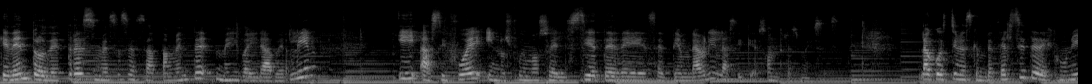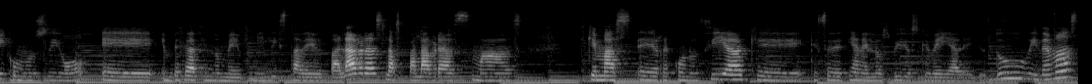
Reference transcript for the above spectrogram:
que dentro de tres meses exactamente me iba a ir a Berlín y así fue y nos fuimos el 7 de septiembre-abril, así que son tres meses. La cuestión es que empecé el 7 de junio y como os digo, eh, empecé haciéndome mi lista de palabras, las palabras más que más eh, reconocía, que, que, se decían en los vídeos que veía de YouTube y demás.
